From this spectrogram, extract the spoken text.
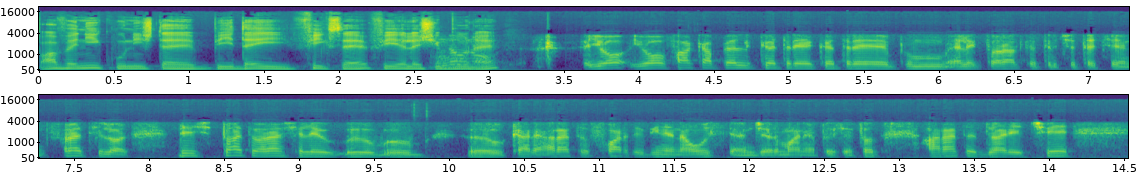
a veni cu niște idei fixe, fie ele și Nu, bune, Eu, eu fac apel către, către um, electorat, către cetățeni. Fraților, deci toate orașele uh, uh, uh, care arată foarte bine în Austria, în Germania, peste tot, arată deoarece uh,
